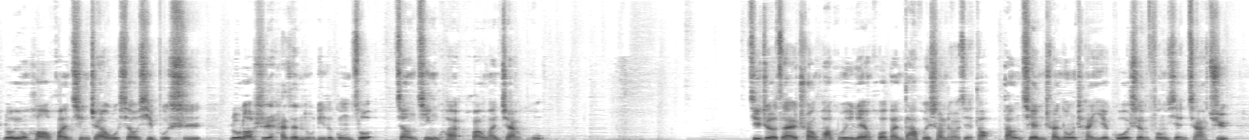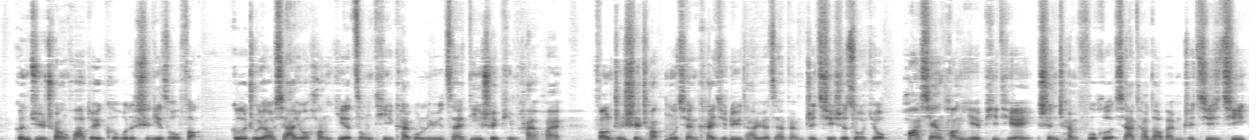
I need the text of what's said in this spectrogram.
罗永浩还清债务消息不实，罗老师还在努力的工作，将尽快还完债务。记者在传化供应链伙伴大会上了解到，当前传统产业过剩风险加剧。根据传化对客户的实地走访，各主要下游行业总体开工率在低水平徘徊。纺织市场目前开机率大约在百分之七十左右，化纤行业 PTA 生产负荷下调到百分之七十七，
